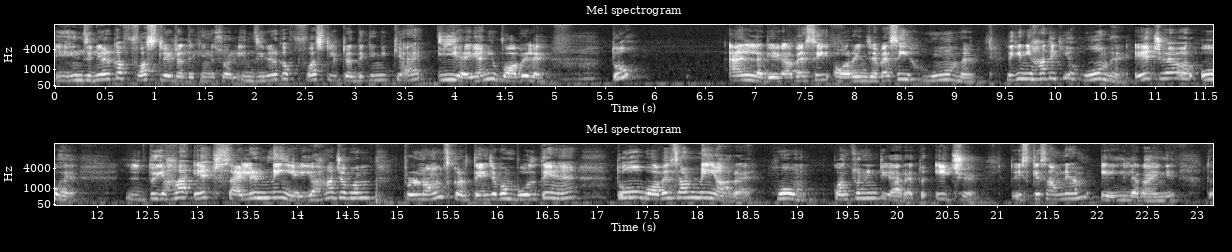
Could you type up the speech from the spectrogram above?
इंजीनियर का फ़र्स्ट लेटर देखेंगे सॉरी इंजीनियर का फ़र्स्ट लेटर देखेंगे क्या है? ई e है, यानी वॉवेल है। तो एन लगेगा, वैसे ही ऑरेंज है, वैसे ही होम है। लेकिन यहाँ देखिए होम है एच है और ओ है। तो यहाँ एच साइलेंट नहीं है। यहाँ जब हम प्रोनाउंस करते हैं, जब हम बोलते हैं तो वॉवल साउंड नहीं आ रहा है। होम कॉन्सोनेंट आ रहा है तो एच है। तो इसके सामने हम ए ही लगाएँगे। तो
